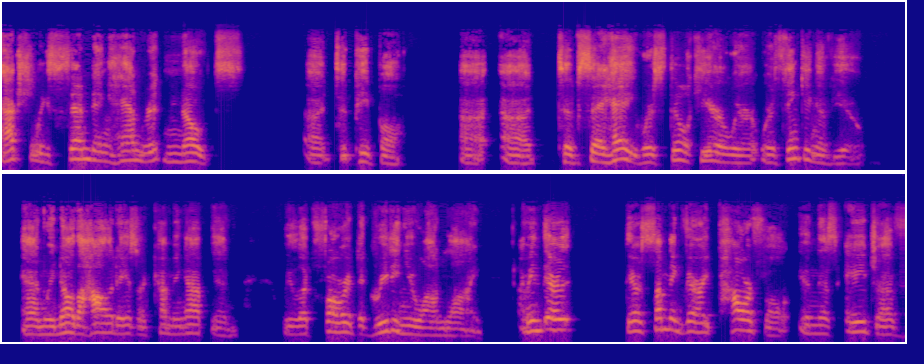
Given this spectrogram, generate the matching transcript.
Actually, sending handwritten notes uh, to people uh, uh, to say, hey, we're still here, we're, we're thinking of you. And we know the holidays are coming up and we look forward to greeting you online. I mean, there, there's something very powerful in this age of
